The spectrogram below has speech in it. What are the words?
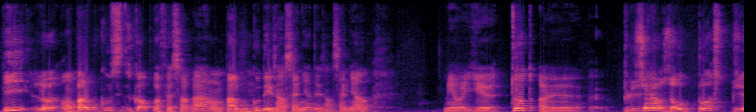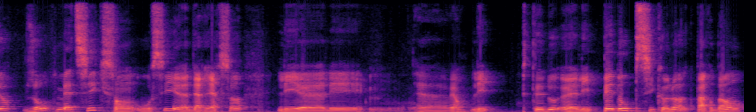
Puis là, on parle beaucoup aussi du corps professoral, on parle beaucoup des enseignants, des enseignantes, mais il y a tout un- plusieurs autres postes, plusieurs autres métiers qui sont aussi euh, derrière ça. Les, euh, les, euh, les, pédo- les pédopsychologues, pardon,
